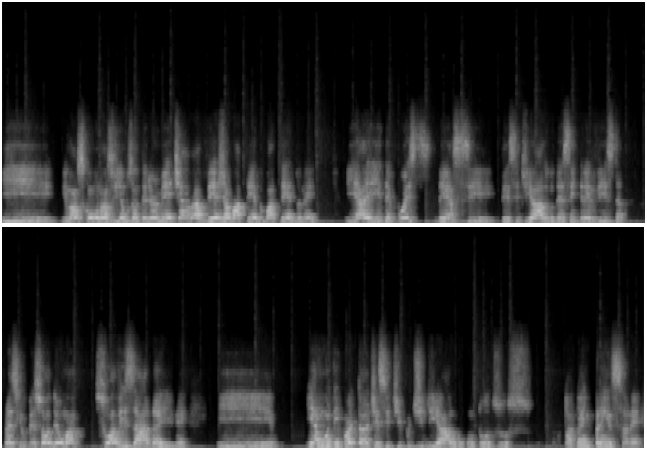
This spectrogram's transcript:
e, e, nós, como nós víamos anteriormente, a, a, Veja batendo, batendo, né? E aí, depois desse, desse diálogo, dessa entrevista, parece que o pessoal deu uma suavizada aí, né? E, e é muito importante esse tipo de diálogo com todos os, toda a imprensa, né?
